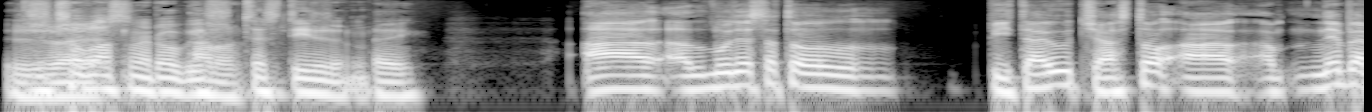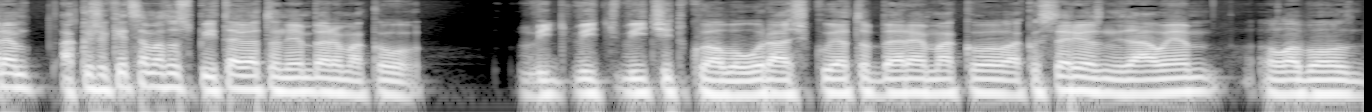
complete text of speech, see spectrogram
Že, čo vlastne robíš áno, cez týždeň. Hej. A, a ľudia sa to pýtajú často a, a neberem, akože keď sa ma to spýtajú, ja to neberem ako vy, vy, výčitku alebo urážku, ja to berem ako, ako seriózny záujem, lebo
